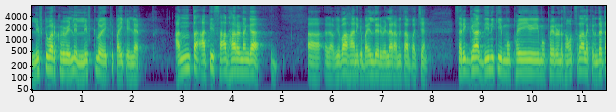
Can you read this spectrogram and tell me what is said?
లిఫ్ట్ వరకు వెళ్ళి లిఫ్ట్లో ఎక్కి పైకి వెళ్ళారు. అంత అతి సాధారణంగా వివాహానికి బయలుదేరి వెళ్ళారు అమితాబ్ బచ్చన్. సరిగ్గా దీనికి ముప్పై ముప్పై రెండు సంవత్సరాల క్రిందట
